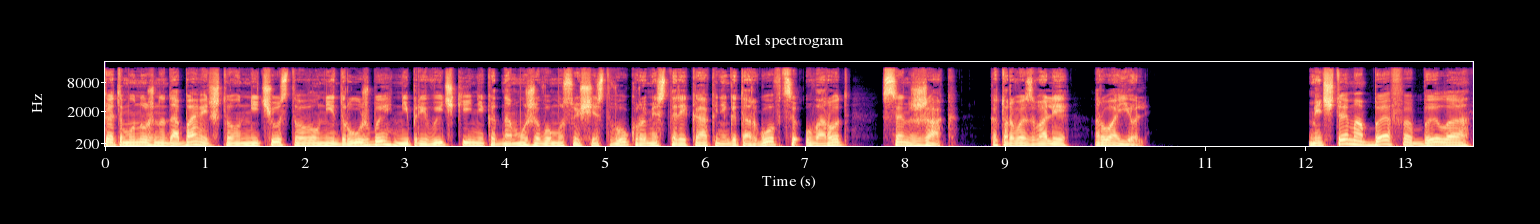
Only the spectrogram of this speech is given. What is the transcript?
К этому нужно добавить, что он не чувствовал ни дружбы, ни привычки ни к одному живому существу, кроме старика-книготорговца у ворот Сен-Жак, которого звали Руайоль. Мечтой Мабефа было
